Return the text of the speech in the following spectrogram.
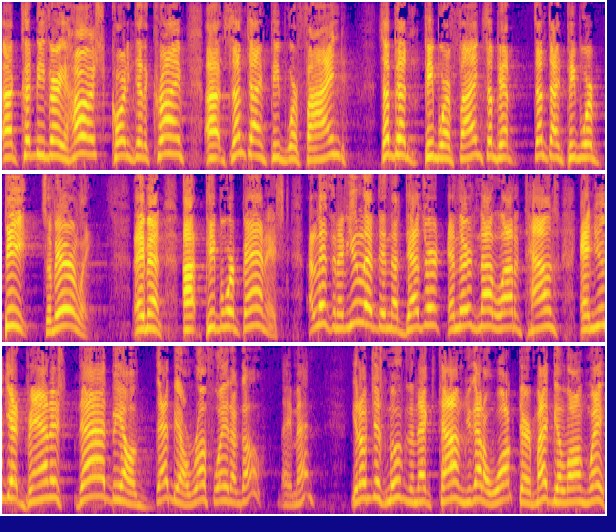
uh, could be very harsh according to the crime. Uh, sometimes people were fined. Sometimes people were fined. Sometimes, sometimes people were beat severely. Amen. Uh, people were banished. Uh, listen, if you lived in the desert and there's not a lot of towns and you get banished, that'd be a that'd be a rough way to go. Amen. You don't just move to the next town. You got to walk there. It might be a long way.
